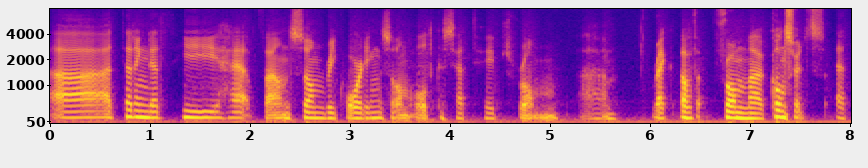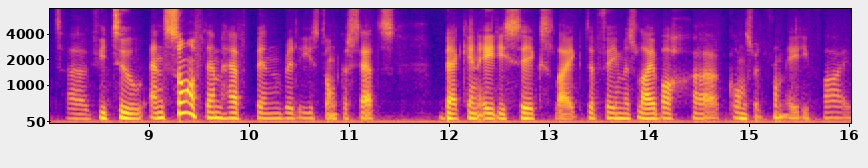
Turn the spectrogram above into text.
uh, telling that he had found some recordings on old cassette tapes from um, rec- from uh, concerts at uh, V2, and some of them have been released on cassettes back in '86, like the famous Laibach uh, concert from '85.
